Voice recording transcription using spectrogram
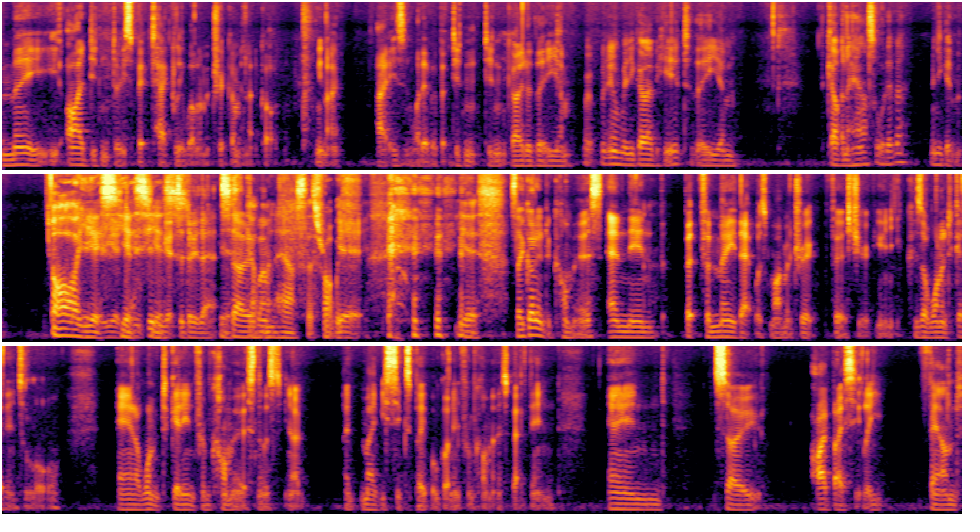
me, I didn't do spectacularly well in matric. I mean, I got you know A's and whatever, but didn't didn't go to the um, when when you go over here to the, um, the Governor House or whatever when you get Oh Yeah, yes, yeah, yes, didn't- yes. didn't get to do that. Yes, So, government um, house. That's right. With, yeah. Yes. so I got into commerce, and then, but for me, that was my matric first year of uni because I wanted to get into law, and I wanted to get in from commerce. And there was, you know, maybe six people got in from commerce back then, and so I basically found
